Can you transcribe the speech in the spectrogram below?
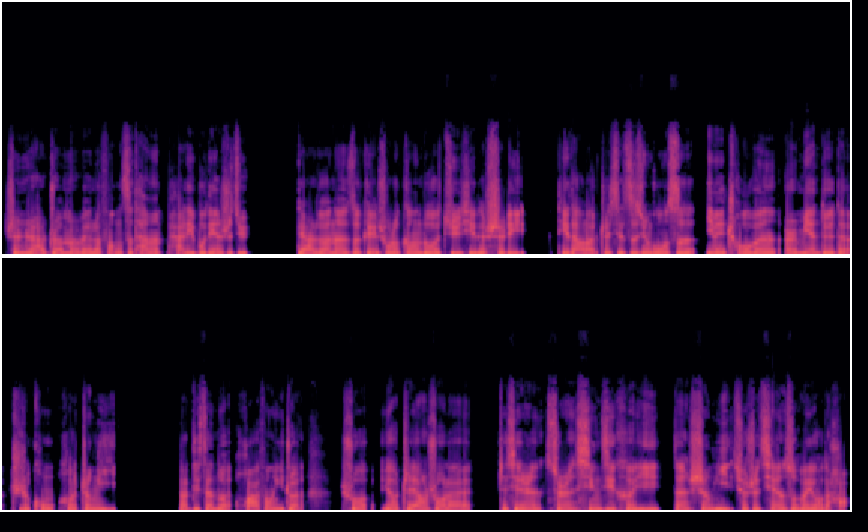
甚至还专门为了讽刺他们拍了一部电视剧。第二段呢，则给出了更多具体的实例，提到了这些咨询公司因为丑闻而面对的指控和争议。那第三段话锋一转，说要这样说来，这些人虽然形迹可疑，但生意却是前所未有的好。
